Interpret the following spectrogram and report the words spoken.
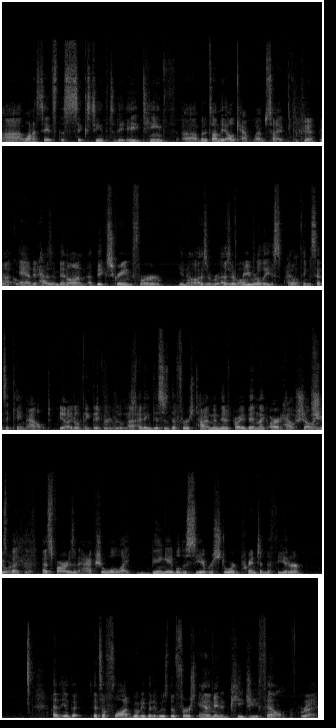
Uh, I want to say it's the 16th to the 18th, uh, but it's on the El Cap website. Okay, very Uh, cool. And it hasn't been on a big screen for you know as a as a re-release. I don't think since it came out. Yeah, I don't think they've re-released. I I think this is the first time. I mean, there's probably been like art house showings, Sure, but sure. as far as an actual like being able to see a restored print in the theater, and you know, the- it's a flawed movie, but it was the first animated PG film, Right.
